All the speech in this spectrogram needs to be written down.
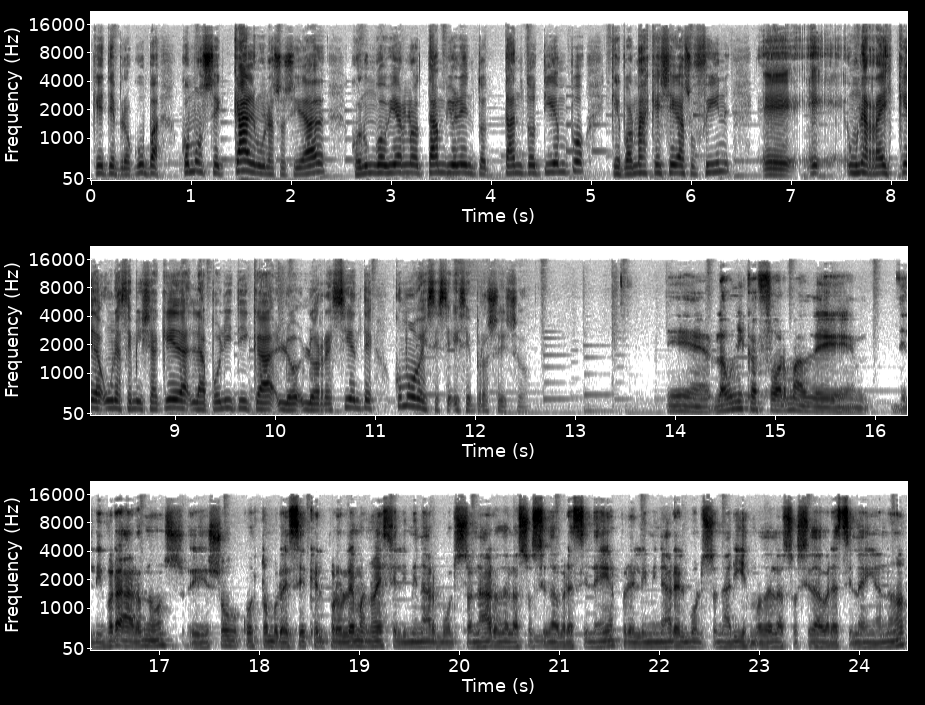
¿Qué te preocupa? ¿Cómo se calma una sociedad con un gobierno tan violento tanto tiempo que por más que llega a su fin, eh, eh, una raíz queda, una semilla queda, la política lo, resiente? ¿Cómo ves ese proceso? Eh, la única forma de, librarnos, eh, yo acostumbro decir que el problema no es eliminar Bolsonaro de la sociedad brasileña, pero eliminar el bolsonarismo de la sociedad brasileña, ¿no?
